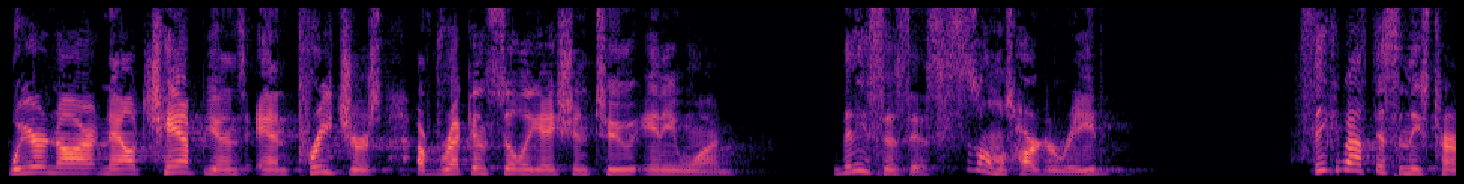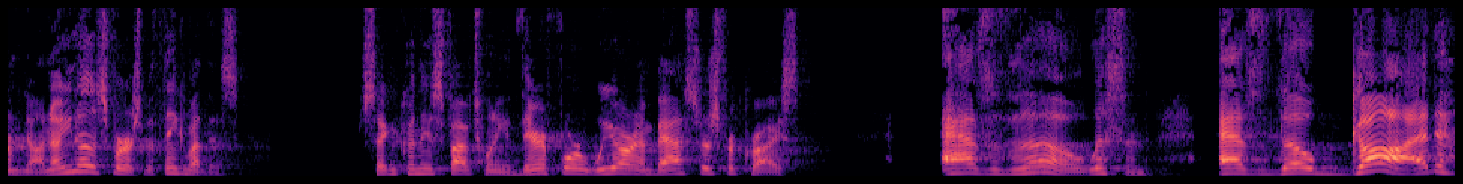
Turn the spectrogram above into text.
we are now champions and preachers of reconciliation to anyone. And then he says this this is almost hard to read. Think about this in these terms now. Now you know this verse, but think about this. 2 Corinthians 5:20. Therefore, we are ambassadors for Christ, as though, listen, as though God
